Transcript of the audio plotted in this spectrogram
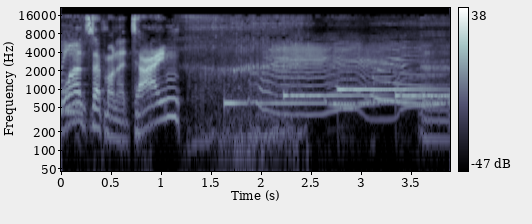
Once upon a time. Uh,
